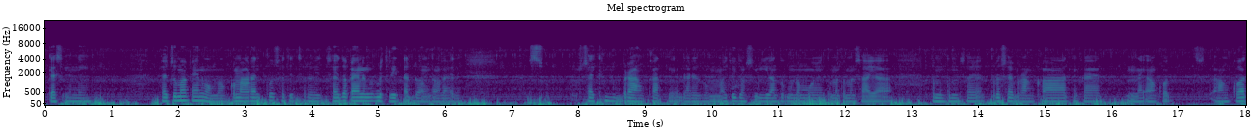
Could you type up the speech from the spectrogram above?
podcast ini. Saya cuma pengen ngomong kemarin tuh saya cerita saya tuh pengen bercerita doang tentang saya ini. Saya kan berangkat nih dari rumah itu jam 9 untuk menemui teman-teman saya teman-teman saya. Terus saya berangkat naik kayak naik angkot angkot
